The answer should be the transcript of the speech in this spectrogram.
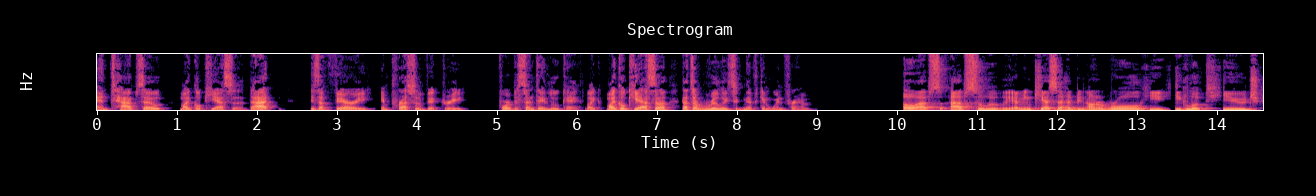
and taps out Michael Chiesa. That is a very impressive victory for Vicente Luque. Like Michael Chiesa, that's a really significant win for him. Oh, abs- absolutely. I mean, Chiesa had been on a roll. He he looked huge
